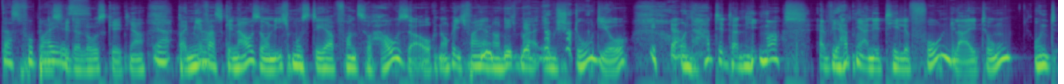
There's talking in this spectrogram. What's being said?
das vorbei Wenn es ist. wieder losgeht, ja. Ja, Bei mir ja. war es genauso und ich musste ja von zu Hause auch noch, ich war ja noch nicht mal im Studio Ja. und hatte dann immer, äh, wir hatten ja eine Telefonleitung und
